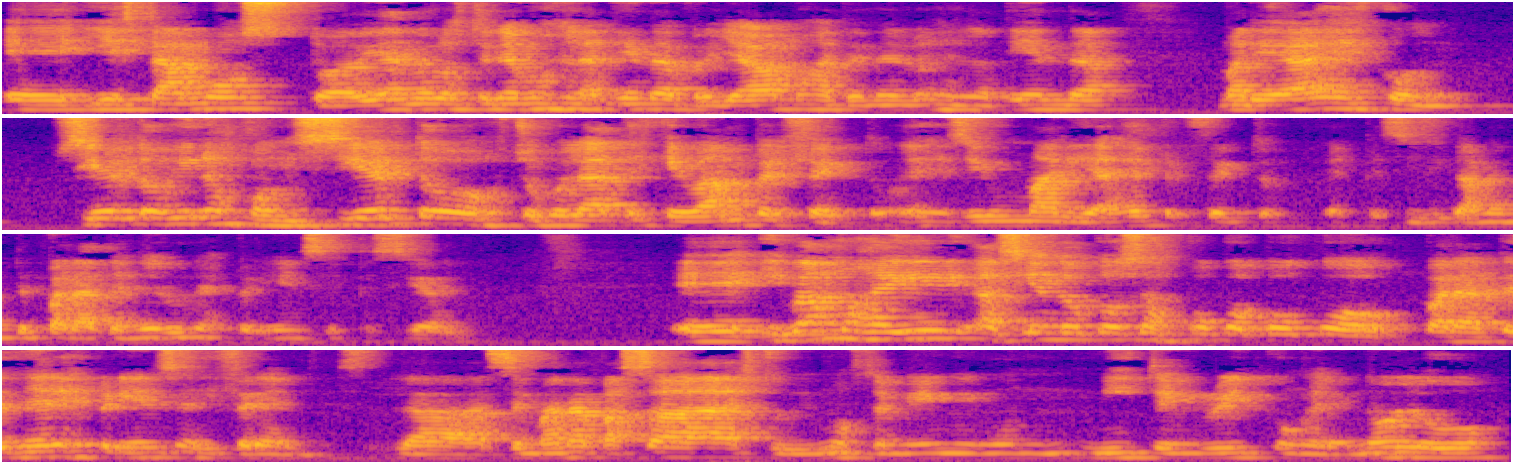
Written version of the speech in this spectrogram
Eh, y estamos, todavía no los tenemos en la tienda, pero ya vamos a tenerlos en la tienda, maridajes con ciertos vinos con ciertos chocolates que van perfecto, es decir, un maridaje perfecto específicamente para tener una experiencia especial. Eh, y vamos a ir haciendo cosas poco a poco para tener experiencias diferentes. La semana pasada estuvimos también en un meet and greet con el enólogo,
